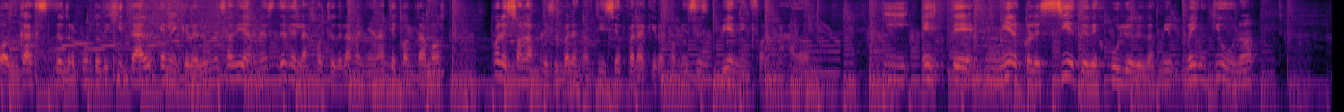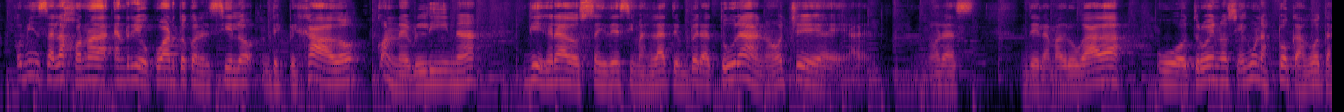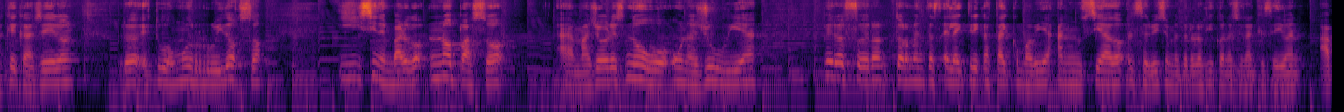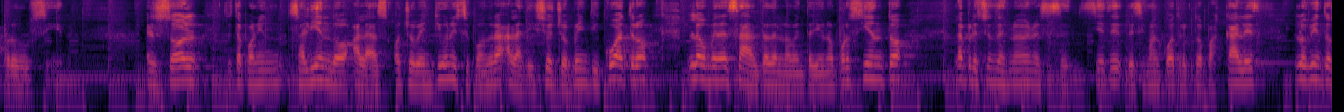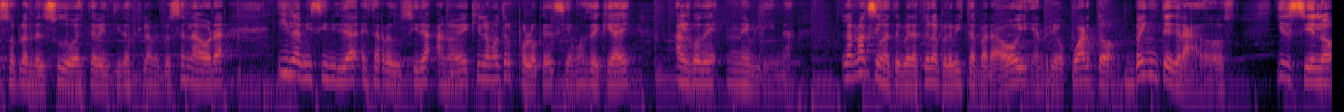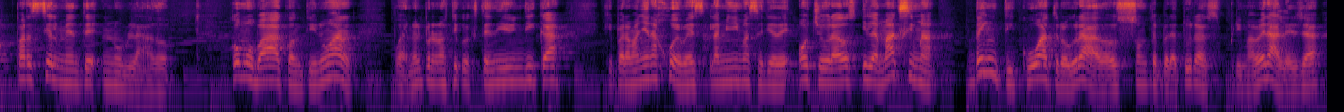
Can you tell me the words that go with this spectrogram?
podcast de otro punto digital en el que de lunes a viernes, desde las 8 de la mañana, te contamos cuáles son las principales noticias para que lo comiences bien informado. Y este miércoles 7 de julio de 2021 comienza la jornada en Río Cuarto con el cielo despejado, con neblina, 10 grados 6 décimas la temperatura, anoche, eh, en horas de la madrugada hubo truenos y algunas pocas gotas que cayeron, pero estuvo muy ruidoso y sin embargo no pasó a mayores, no hubo una lluvia, pero fueron tormentas eléctricas tal como había anunciado el Servicio Meteorológico Nacional que se iban a producir. El sol se está poniendo, saliendo a las 8.21 y se pondrá a las 18.24. La humedad es alta del 91%. La presión es 9,97 decimal 4 hectopascales. Los vientos soplan del sudoeste a 22 kilómetros en la hora y la visibilidad está reducida a 9 kilómetros, por lo que decíamos de que hay algo de neblina. La máxima temperatura prevista para hoy en Río Cuarto, 20 grados y el cielo parcialmente nublado. ¿Cómo va a continuar? Bueno, el pronóstico extendido indica que para mañana jueves la mínima sería de 8 grados y la máxima 24 grados, son temperaturas primaverales ya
